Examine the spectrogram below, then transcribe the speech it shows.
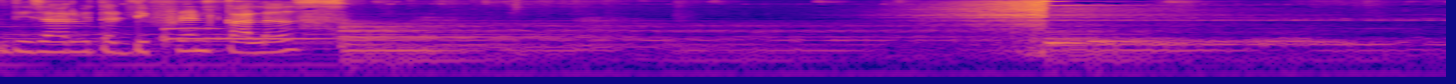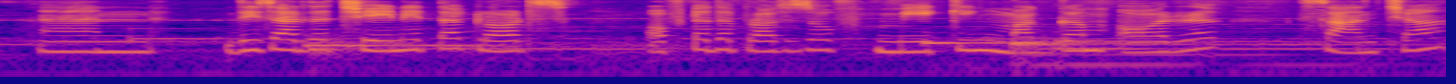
These are with a different colors. And these are the cheneta cloths. After the process of making maggam or sancha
